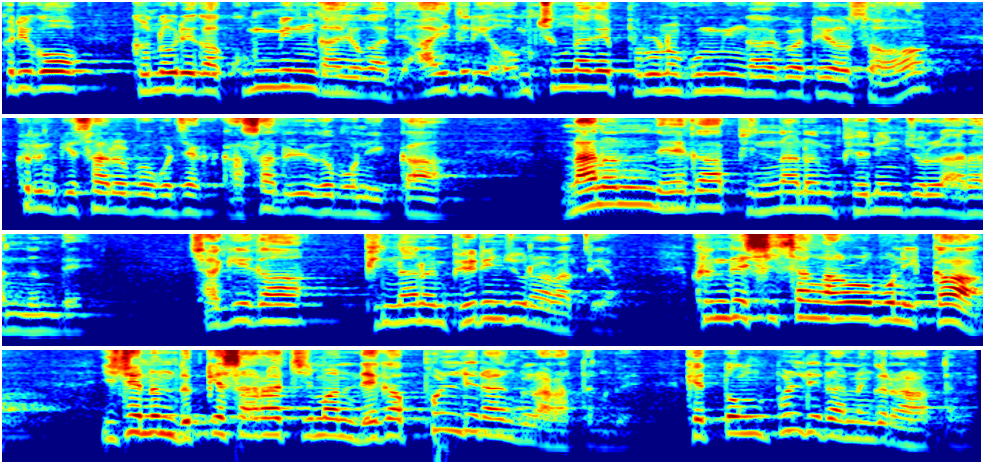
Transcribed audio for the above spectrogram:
그리고 그 노래가 국민 가요가 돼 아이들이 엄청나게 부르는 국민 가요가 되어서 그런 기사를 보고 제가 가사를 읽어 보니까 나는 내가 빛나는 별인 줄 알았는데 자기가 빛나는 별인 줄 알았대요. 그런데 실상 알고 보니까 이제는 늦게 살았지만 내가 분리라는 걸 알았다는 거예요. 개똥 분리라는 걸 알았다는 거예요.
